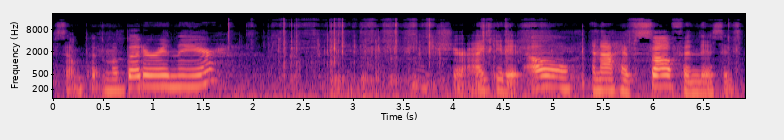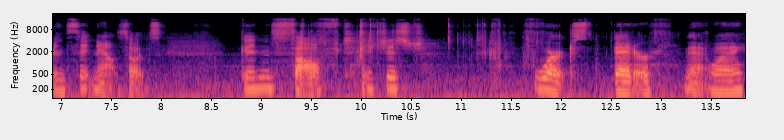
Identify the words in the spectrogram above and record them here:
So I'm putting my butter in there. Make sure I get it all. And I have softened this. It's been sitting out so it's good and soft. It just works better that way.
